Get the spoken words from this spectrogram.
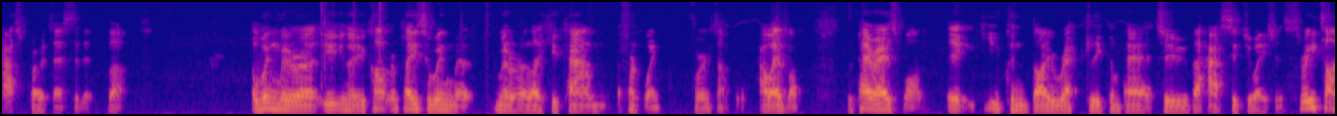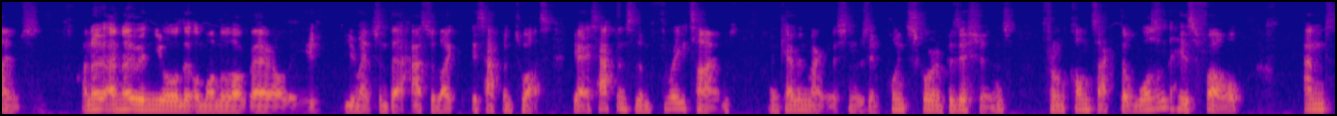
Haas protested it, but a wing mirror, you, you know, you can't replace a wing mi- mirror like you can a front wing, for example. However, the Perez one, it, you can directly compare to the Haas situation three times. I know, I know, in your little monologue there, Ollie, you you mentioned that Haas were like it's happened to us. Yeah, it's happened to them three times when Kevin Magnussen was in point scoring positions from contact that wasn't his fault, and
